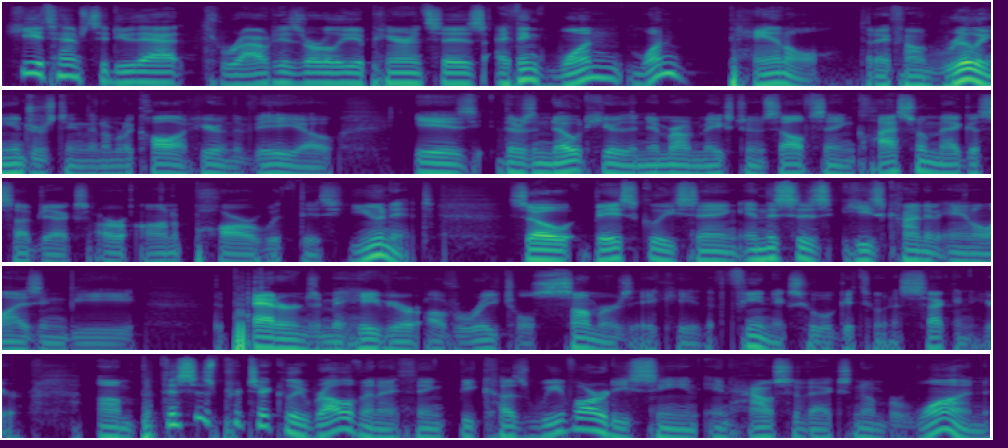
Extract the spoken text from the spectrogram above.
he attempts to do that throughout his early appearances. I think one one panel that I found really interesting that I'm going to call out here in the video is there's a note here that Nimrod makes to himself saying Class Omega subjects are on a par with this unit. So basically saying, and this is he's kind of analyzing the the patterns and behavior of Rachel Summers, aka the Phoenix, who we'll get to in a second here. Um, but this is particularly relevant, I think, because we've already seen in House of X number one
